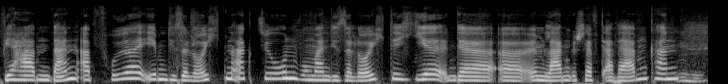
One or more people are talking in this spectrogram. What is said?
Wir haben dann ab Frühjahr eben diese Leuchtenaktion, wo man diese Leuchte hier in der, äh, im Ladengeschäft erwerben kann. Mhm.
